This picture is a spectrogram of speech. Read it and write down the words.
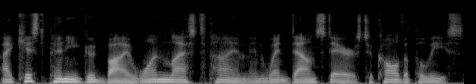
I kissed Penny goodbye one last time and went downstairs to call the police.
